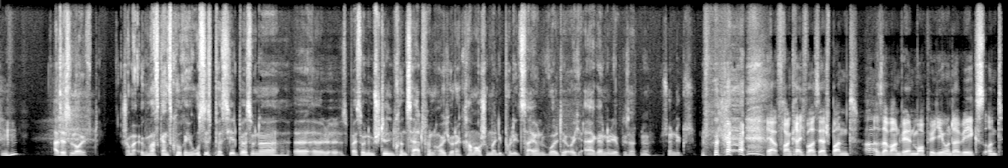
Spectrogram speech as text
Mhm. Also es läuft. Schon mal irgendwas ganz Kurioses passiert bei so, einer, äh, äh, bei so einem stillen Konzert von euch? Oder kam auch schon mal die Polizei und wollte euch ärgern und ihr habt gesagt, ne, ist ja nix. Ja, Frankreich war sehr spannend. Also da waren wir in Montpellier unterwegs und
